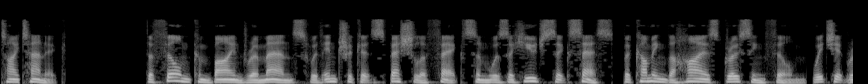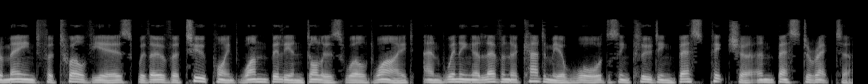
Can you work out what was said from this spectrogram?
Titanic. The film combined romance with intricate special effects and was a huge success, becoming the highest-grossing film which it remained for 12 years with over $2.1 billion worldwide, and winning 11 Academy Awards including Best Picture and Best Director.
